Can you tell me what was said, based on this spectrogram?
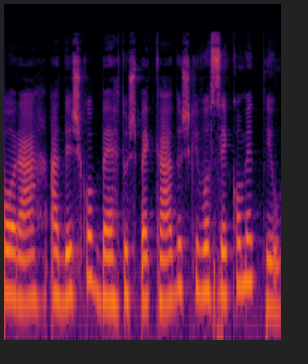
porá a descoberto os pecados que você cometeu.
